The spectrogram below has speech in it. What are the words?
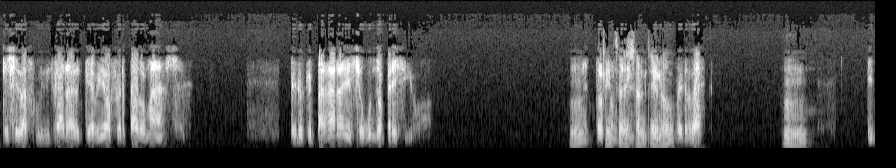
que se la adjudicara al que había ofertado más, pero que pagara el segundo precio. Mm, qué interesante, ¿no? ¿Verdad? Mm. Y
